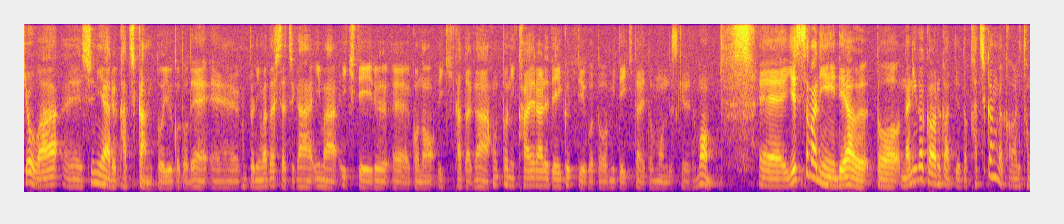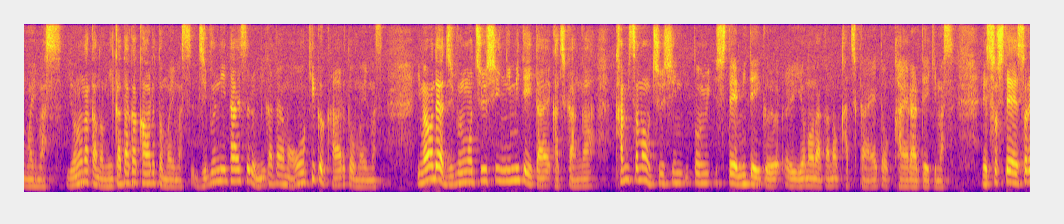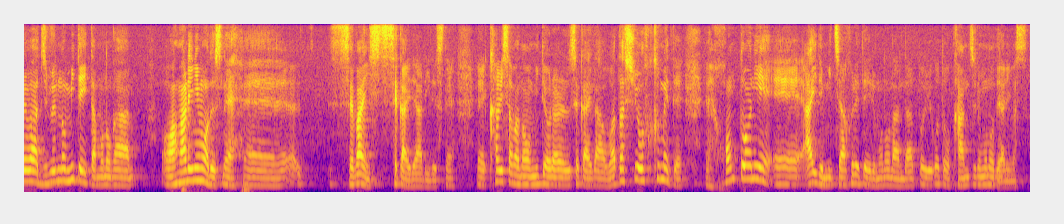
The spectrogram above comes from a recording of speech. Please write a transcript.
今日は、えー、主にある価値観ということで、えー、本当に私たちが今生きている、えー、この生き方が本当に変えられていくっていうことを見ていきたいと思うんですけれども、えイエス様に出会うと何が変わるかっていうと価値観が変わると思います。世の中の見方が変わると思います。自分に対する見方も大きく変わると思います。今までは自分を中心に見ていた価値観が神様を中心として見ていく世の中の価値観へと変えられていきます。そしてそれは自分の見ていたものがあまりにもですね、えー狭い世界でありですね神様の見ておられる世界が私を含めて本当に愛で満ち溢れているものなんだということを感じるものであります。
